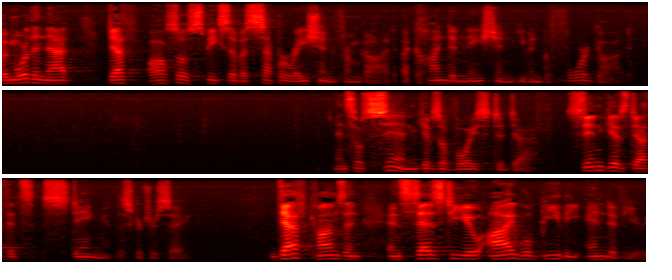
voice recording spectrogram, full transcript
But more than that, death also speaks of a separation from God, a condemnation even before God. And so sin gives a voice to death. Sin gives death its sting, the scriptures say. Death comes and, and says to you, I will be the end of you.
